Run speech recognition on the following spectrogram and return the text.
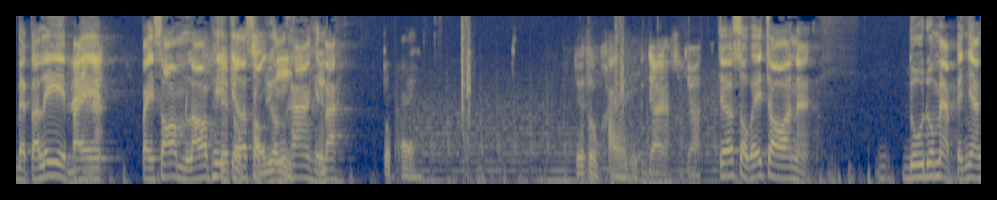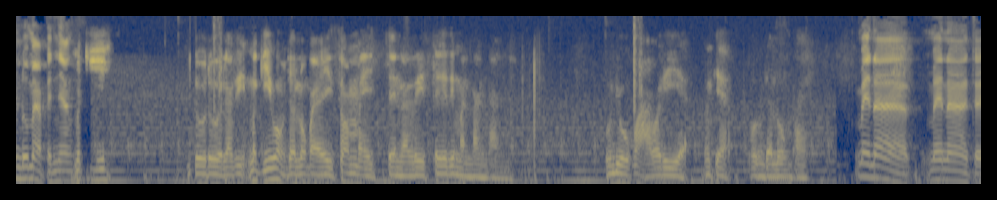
แบตเตอรี่ไปไปซ่อมแล้วพี่เจอศพอยู่ข้างๆเห็นปะศพใครเจอศพใครอะพี่สุดยอดครับสุดยอดเจอศพไอ้จอนอะดูดูแมปเป็นยังดูแมปเป็นยังเมื่อกี้ดูดูแล้วพี่เมื่อกี้ผมจะลงไปซ่อมไอ้เจเนเรเตอร์ที่มันดังๆอะผมอยู่ขวาพอดีอะเมื่อกี้ผมจะลงไป ไม่น่าไม่น่าจะ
